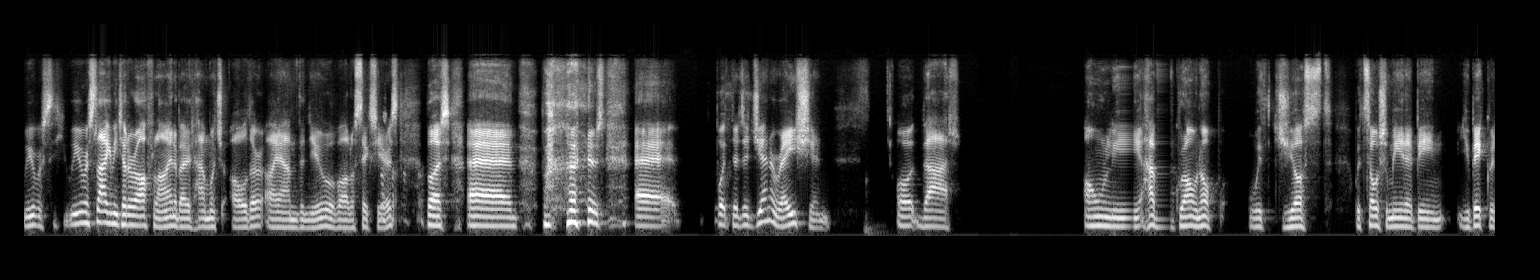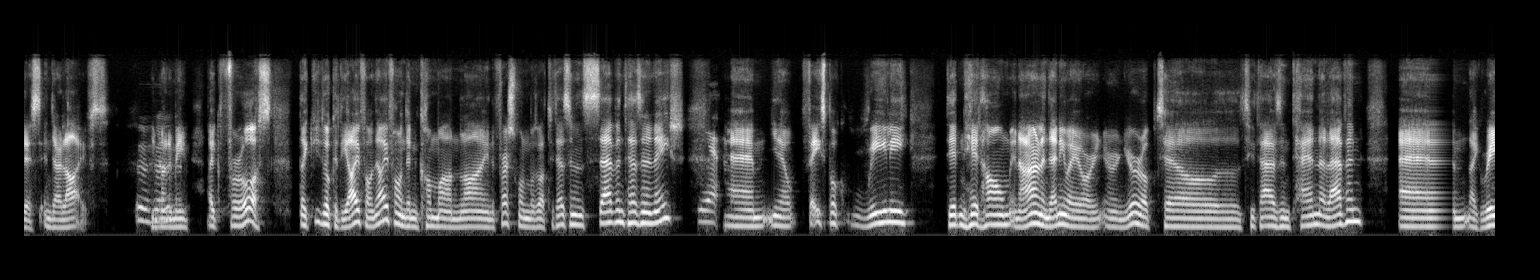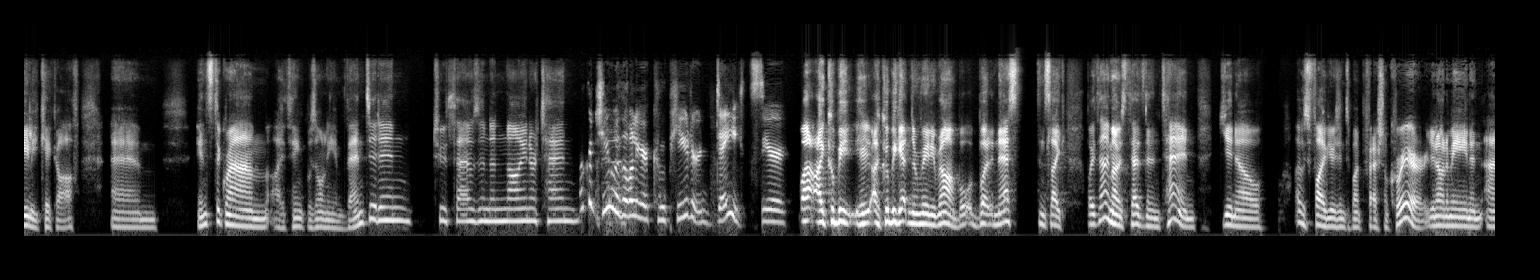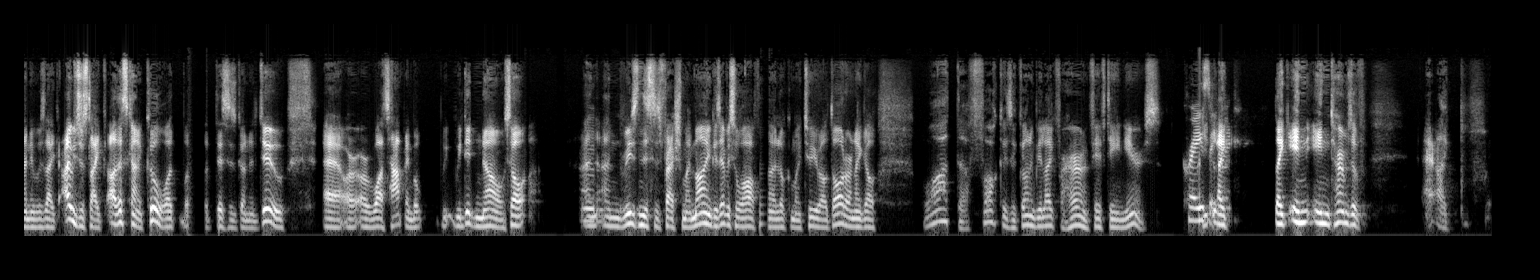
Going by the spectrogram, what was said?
we were we were slagging each other offline about how much older I am than you of all of six years, but um, but uh, but there's a generation uh, that only have grown up with just with social media being ubiquitous in their lives. Mm-hmm. You know what I mm-hmm. mean? Like for us, like you look at the iPhone. The iPhone didn't come online. The first one was what 2007, 2008. Yeah. Um, you know, Facebook really didn't hit home in Ireland anyway, or, or in Europe till 2010, 11, um, like really kick off. Um, Instagram, I think, was only invented in 2009 or 10. Look at you with all your computer dates. You're well, I could be, I could be getting them really wrong, but but in essence, like by the time I was 2010, you know, I was five years into my professional career, you know what I mean? And and it was like I was just like, oh, this is kind of cool what, what, what this is going to do, uh, or or what's happening, but we, we didn't know. So, and mm. and the reason this is fresh in my mind because every so often I look at my two year old daughter and I go, what the fuck is it going to be like for her in 15 years? Crazy. Like, like in in terms of uh, like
